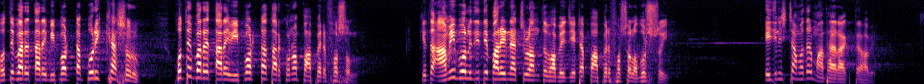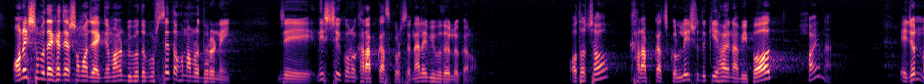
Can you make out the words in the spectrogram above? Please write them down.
হতে পারে তার এই বিপদটা পরীক্ষা স্বরূপ। হতে পারে তার এই বিপদটা তার কোনো পাপের ফসল। কিন্তু আমি বলে দিতে পারি না চূড়ান্তভাবে যে এটা পাপের ফসল অবশ্যই। এই জিনিসটা আমাদের মাথায় রাখতে হবে। অনেক সময় দেখা যায় সমাজে একজন মানুষ বিপদে পড়ছে, তখন আমরা ধরে নেই যে নিশ্চয়ই কোনো খারাপ কাজ করছে, নাহলে বিপদ হলো কেন? অথচ খারাপ কাজ করলেই শুধু কি হয় না, বিপদ হয় না। এই জন্য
